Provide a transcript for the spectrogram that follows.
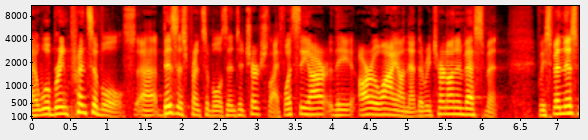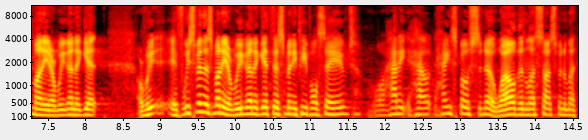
Uh, we'll bring principles, uh, business principles into church life. What's the, R- the ROI on that? The return on investment. If we spend this money, are we going to get are we, if we spend this money, are we going to get this many people saved? Well, how, do you, how, how are you supposed to know? Well, then let's not spend the money.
